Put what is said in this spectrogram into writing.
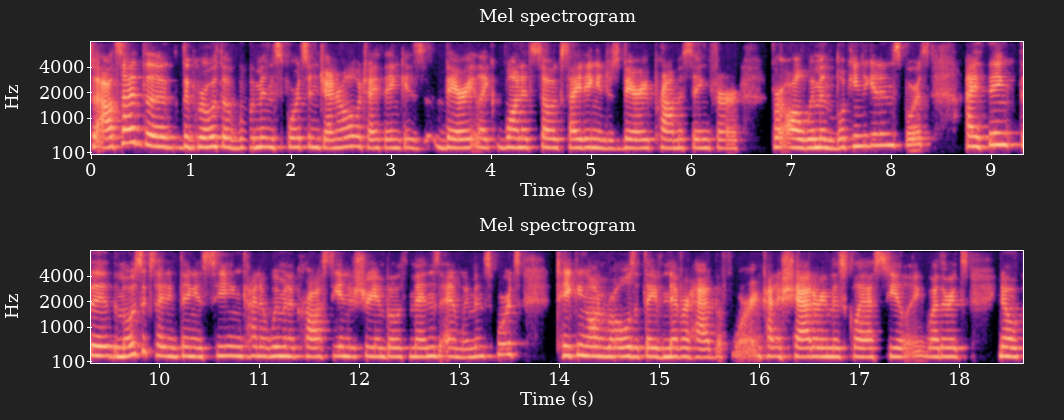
So outside the the growth of women's sports in general, which I think is very like one, it's so exciting and just very promising for for all women looking to get in sports. I think the the most exciting thing is seeing kind of women across the industry in both men's and women's sports taking on roles that they've never had before and kind of shattering this glass ceiling. Whether it's you know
